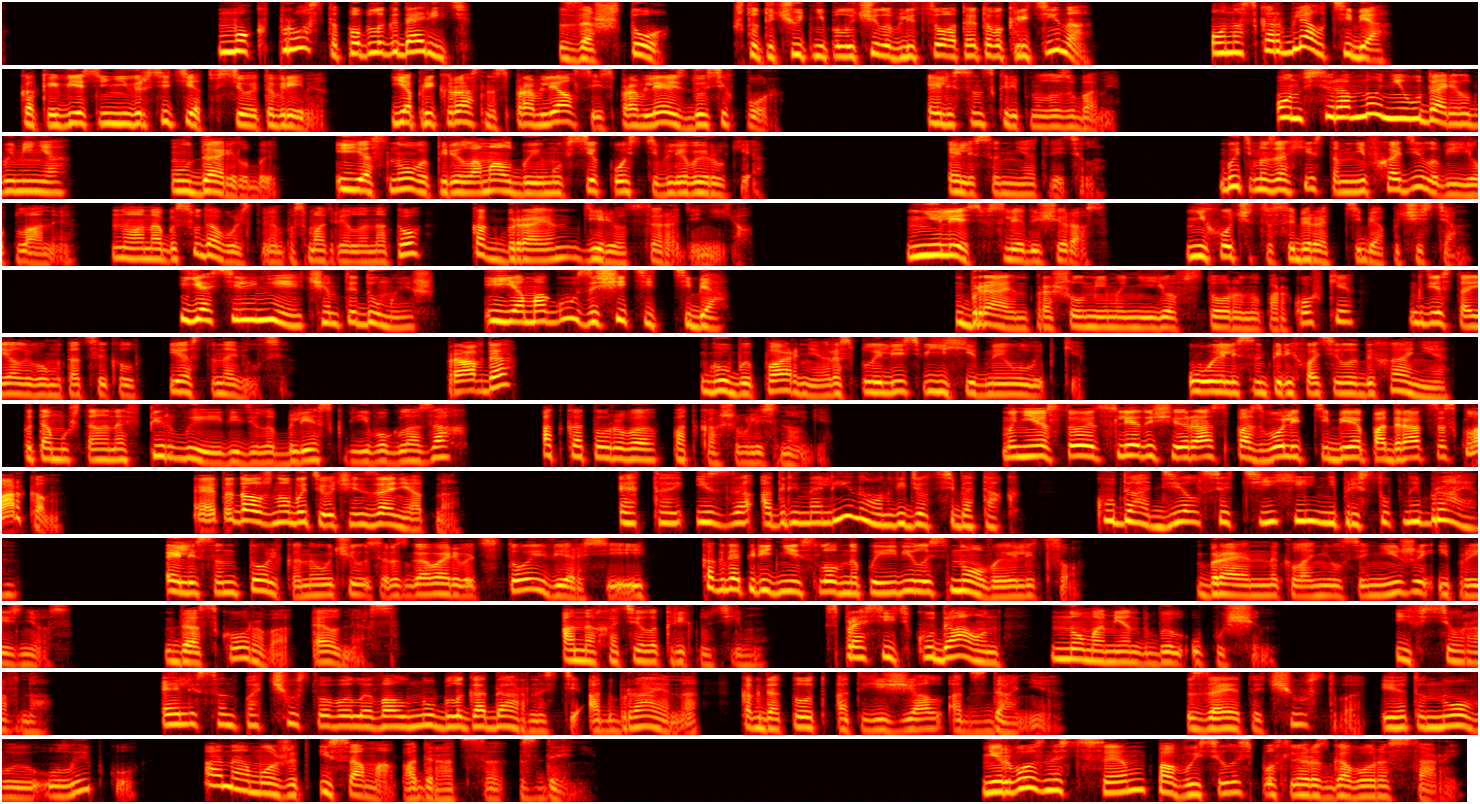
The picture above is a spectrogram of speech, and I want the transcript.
Мог просто поблагодарить. За что? Что ты чуть не получила в лицо от этого кретина? Он оскорблял тебя, как и весь университет все это время. Я прекрасно справлялся и справляюсь до сих пор. Эллисон скрипнула зубами. Он все равно не ударил бы меня. Ударил бы, и я снова переломал бы ему все кости в левой руке. Эллисон не ответила. Быть мазохистом не входило в ее планы, но она бы с удовольствием посмотрела на то, как Брайан дерется ради нее. Не лезь в следующий раз. Не хочется собирать тебя по частям. Я сильнее, чем ты думаешь, и я могу защитить тебя. Брайан прошел мимо нее в сторону парковки, где стоял его мотоцикл, и остановился. «Правда?» Губы парня расплылись в ехидной улыбке. У Элисон перехватило дыхание, потому что она впервые видела блеск в его глазах, от которого подкашивались ноги. «Мне стоит в следующий раз позволить тебе подраться с Кларком? Это должно быть очень занятно». «Это из-за адреналина он ведет себя так? Куда делся тихий, неприступный Брайан?» Эллисон только научилась разговаривать с той версией, когда перед ней словно появилось новое лицо. Брайан наклонился ниже и произнес: «До скорого, Элмерс». Она хотела крикнуть ему, спросить, куда он, но момент был упущен. И все равно. Эллисон почувствовала волну благодарности от Брайана, когда тот отъезжал от здания. За это чувство и эту новую улыбку она может и сама подраться с Дэнни. Нервозность Сэм повысилась после разговора с Сарой.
